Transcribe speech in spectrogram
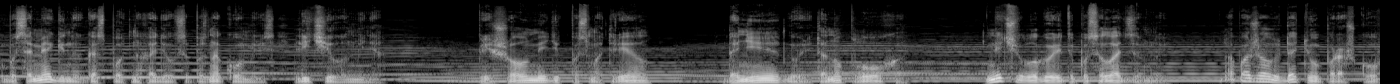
у Босомягиных господ находился, познакомились, лечил он меня. Пришел медик, посмотрел. Да нет, говорит, оно плохо. Нечего было, говорит, и посылать за мной. А, пожалуй, дать ему порошков.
